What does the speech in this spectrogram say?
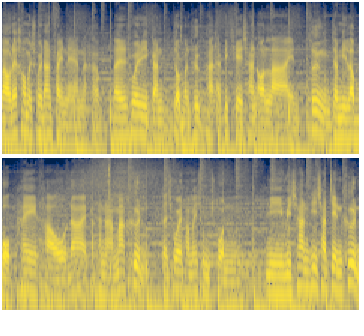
เราได้เข้ามาช่วยด้านไฟแนนซ์นะครับได้ช่วยมีการจดบันทึกผ่านแอปพลิเคชันออนไลน์ ซึ่งจะมีระบบให้เขาได้พัฒนามากขึ้น จะช่วยทำให้ชุมชน มีวิชั่นที่ชัดเจนขึ้น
